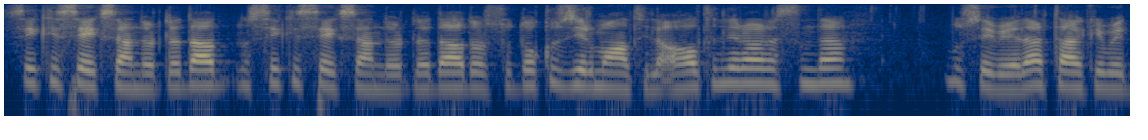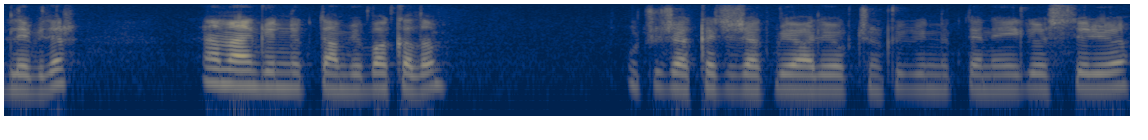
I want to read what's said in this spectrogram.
8.84 ile daha 8.84 ile daha doğrusu 9.26 ile 6 lira arasında bu seviyeler takip edilebilir. Hemen günlükten bir bakalım. Uçacak kaçacak bir hali yok çünkü günlükte neyi gösteriyor.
